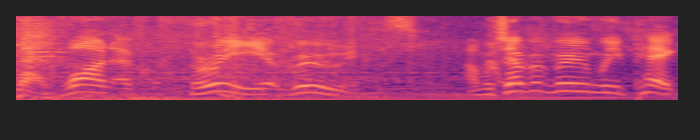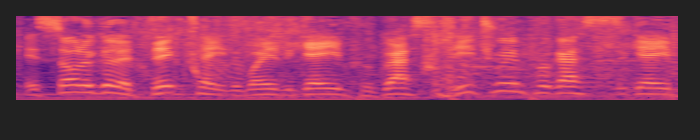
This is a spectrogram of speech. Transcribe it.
well, one of three runes. And whichever rune we pick is sort of going to dictate the way the game progresses. Each rune progresses the game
